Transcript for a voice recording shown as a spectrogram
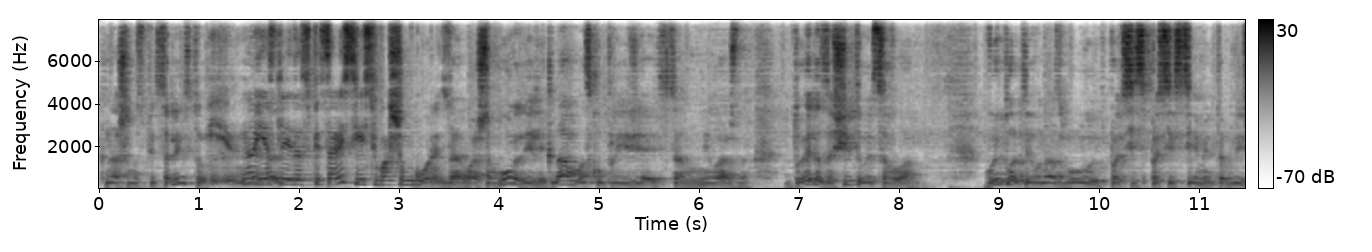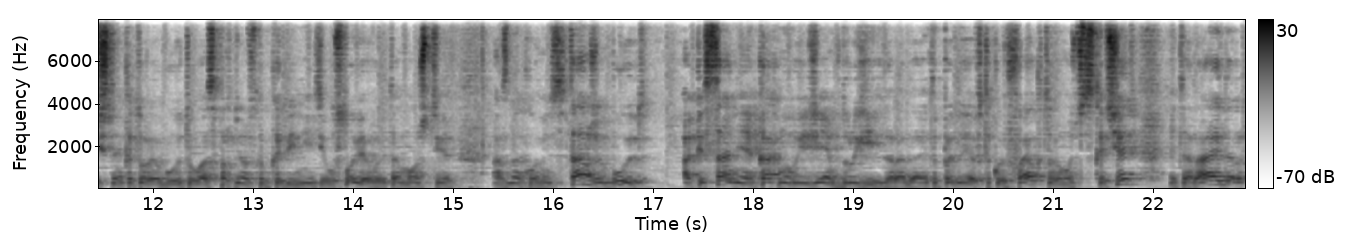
к нашему специалисту, И, Ну, это- если этот специалист есть в вашем городе. да, в вашем городе или к нам в Москву приезжаете, там, неважно, то это засчитывается вам. Выплаты у нас будут по, по системе табличная, которая будет у вас в партнерском кабинете. Условия вы там можете ознакомиться. Там же будет описание, как мы выезжаем в другие города. Это PDF такой файл, который вы можете скачать. Это райдер,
